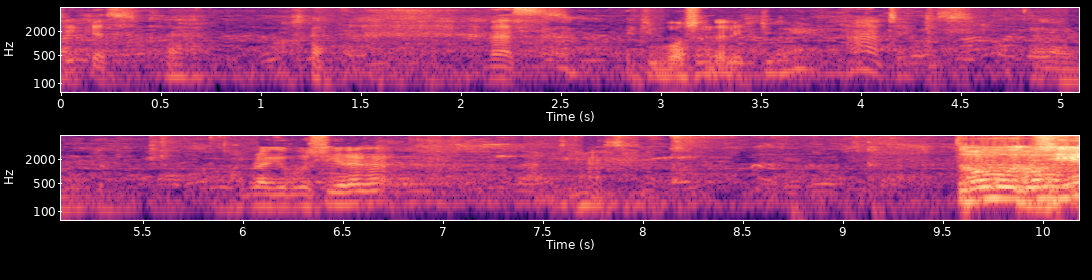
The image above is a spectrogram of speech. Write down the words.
ঠিক আছে। ব্যাস। একটু বসেন তাহলে একটু। হ্যাঁ ঠিক আছে। আপনাকে বসিয়ে রাখা। তো যে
